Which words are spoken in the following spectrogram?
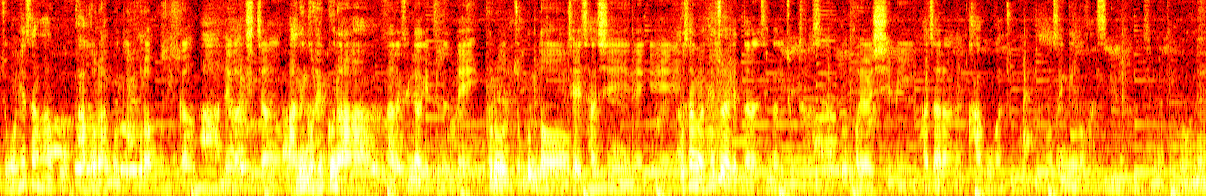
조금 회상하고 과거를 한번 또 돌아보니까 아 내가 진짜 많은 걸 했구나 라는 생각이 드는데 앞으로 조금 더 제 자신에게 보상을 해줘야겠다는 생각이 좀 들었어요. 또 더 열심히 하자라는 각오가 조금 더 생긴 것 같습니다. 진짜 대표 오늘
